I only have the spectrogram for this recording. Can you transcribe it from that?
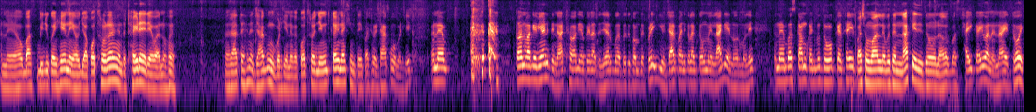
અને હવે બાકી બીજું કંઈ છે નહીં. હવે જો આ કોથરો રહે ને તો ઠઈડાઈ રહેવાનું હોય રાતે છે ને જાગવું પડશે ને કોથરો જે ઉંચકાવી નાખીને તો એ પાછું ઢાંકવું પડશે. અને ત્રણ વાગે વ્યાણી હતી ને આઠ વાગ્યા પહેલાં તો ઝેર બર બધું કમ્પ્લીટ પડી ગયું. ચાર પાંચ કલાક તો અમે લાગે નોર્મલી અને બસ કામકાજ બધું ઓકે થઈ, પાછું માલને બધાને નાખી દીધું અને હવે બસ થાય આવ્યા ને નાહી ધોઈ.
